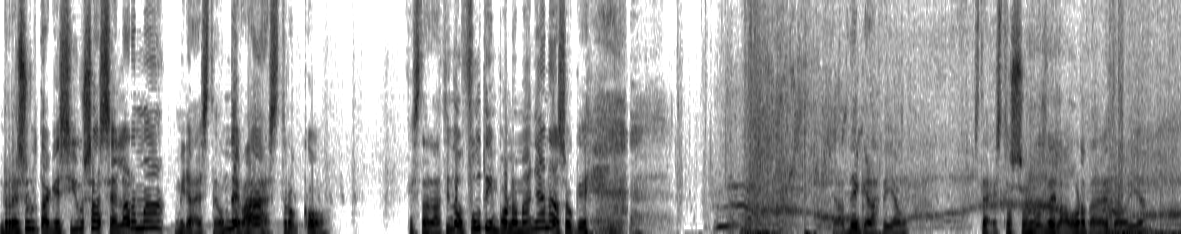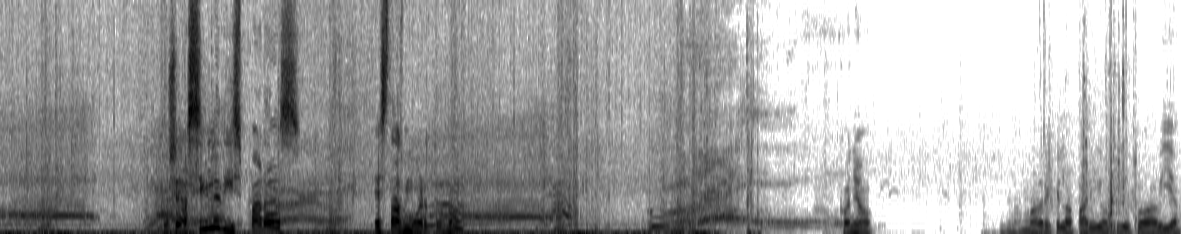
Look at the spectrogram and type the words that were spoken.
Resulta que si usas el arma... Mira, este, ¿dónde vas, tronco? ¿Qué estás haciendo footing por las mañanas o qué? Ya, desgraciado. Estos son los de la horda, ¿eh? Todavía. O sea, si le disparas, estás muerto, ¿no? Coño. La madre que la parió, tío, todavía.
